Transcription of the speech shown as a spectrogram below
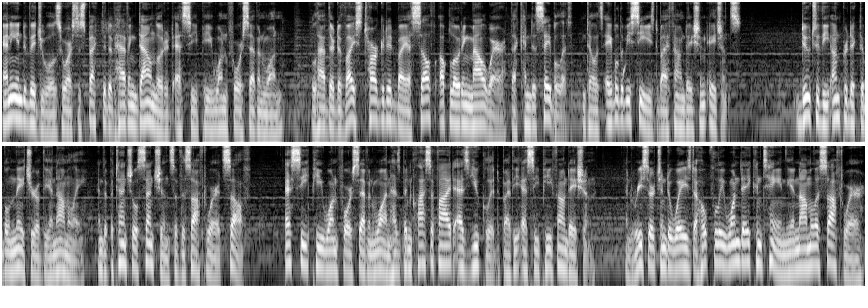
Any individuals who are suspected of having downloaded SCP 1471 will have their device targeted by a self uploading malware that can disable it until it's able to be seized by Foundation agents. Due to the unpredictable nature of the anomaly and the potential sentience of the software itself, SCP 1471 has been classified as Euclid by the SCP Foundation and research into ways to hopefully one day contain the anomalous software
